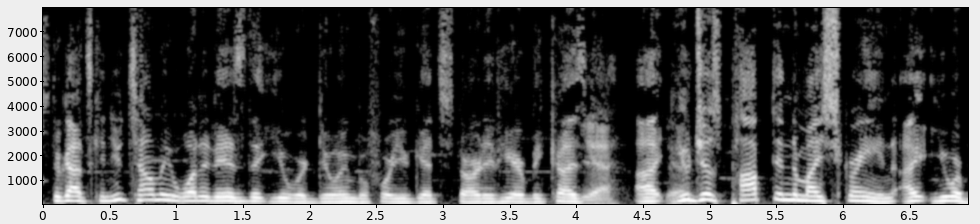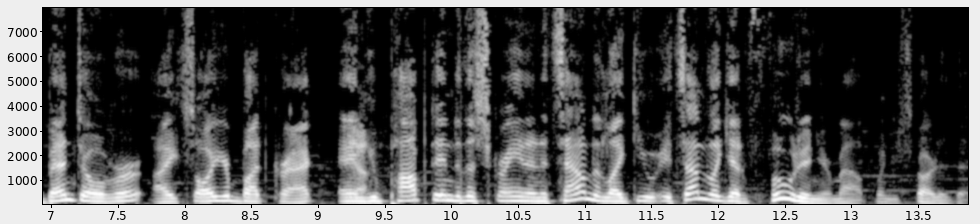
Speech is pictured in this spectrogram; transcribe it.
Stugotz, can you tell me what it is that you were doing before you get started here? Because Yeah, uh, yeah. you just popped into my screen. I you were bent over. I saw your butt crack, and Yeah. you popped into the screen, and it sounded like you. It sounded like you had food in your mouth when you started this.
